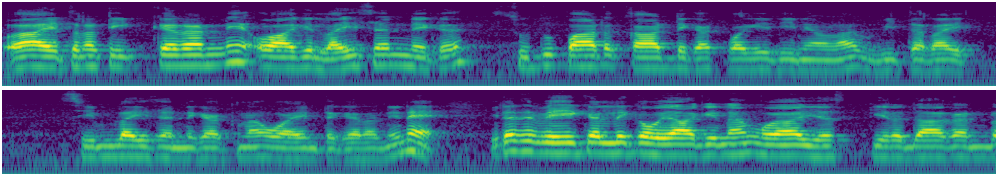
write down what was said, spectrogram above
ඔයා එතන ටික් කරන්නේ ඔයාගේ ලයිසන් එක සුදු පාට කාඩ් එකක් වගේ තියෙනවා නම් විතරයි. සිම් ලයිසන් එකක් නම් ඔයා එන්ටර් කරන්නේ නැහැ. ඊට පස්සේ වෙහිකල් එක ඔයාගේ නම් ඔයා yes කියලා දාගන්න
